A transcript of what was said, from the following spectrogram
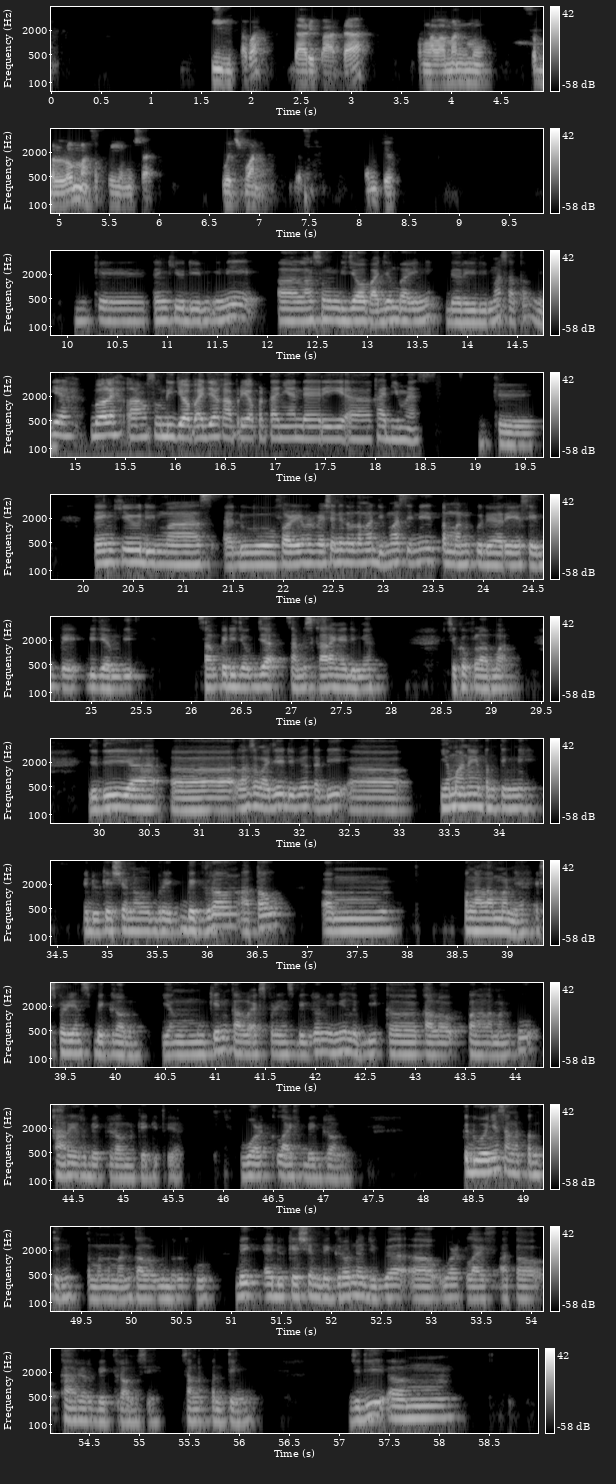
di apa daripada pengalamanmu sebelum masuk di UNICEF. Which one? Thank you. Oke, okay, thank you Dim. Ini uh, langsung dijawab aja Mbak ini dari Dimas atau? Iya, boleh langsung dijawab aja Kak Priyo pertanyaan dari uh, Kak Dimas. Oke, okay. Thank you Dimas. Aduh, for information nih teman-teman, Dimas ini temanku dari SMP di Jambi. Sampai di Jogja, sampai sekarang ya Dim ya. Cukup lama. Jadi ya uh, langsung aja Dim ya tadi uh, yang mana yang penting nih? Educational background atau um, pengalaman ya, experience background. Yang mungkin kalau experience background ini lebih ke kalau pengalamanku karir background kayak gitu ya. Work life background keduanya sangat penting teman-teman kalau menurutku. Big education background dan juga uh, work life atau career background sih sangat penting. Jadi um,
